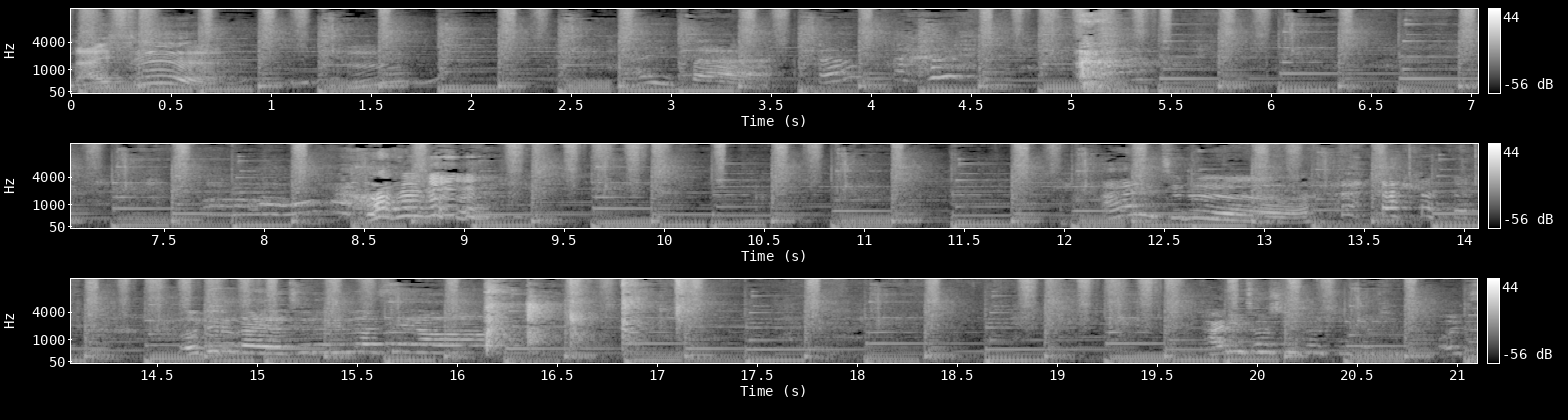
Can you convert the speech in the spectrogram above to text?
Nice! 응? 아, 이뻐. 어? 아이, 쥬르. 어디로 가요, 쥬르? 일로 오세요. 다리 조심, 조심, 조심. 옳지.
